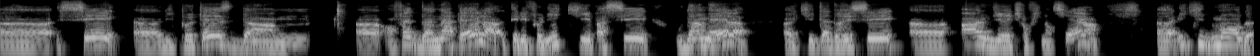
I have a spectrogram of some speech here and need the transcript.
Euh, c'est euh, l'hypothèse d'un euh, en fait d'un appel téléphonique qui est passé ou d'un mail euh, qui est adressé euh, à une direction financière et qui demande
